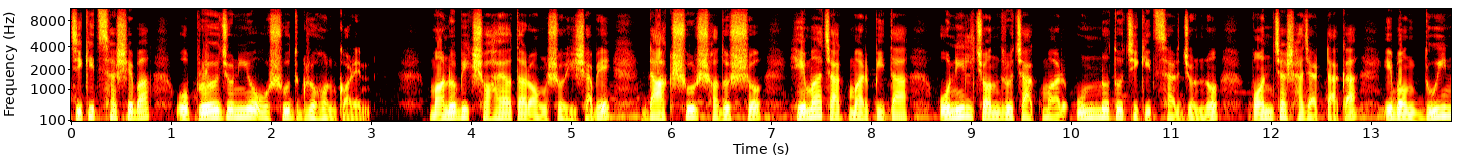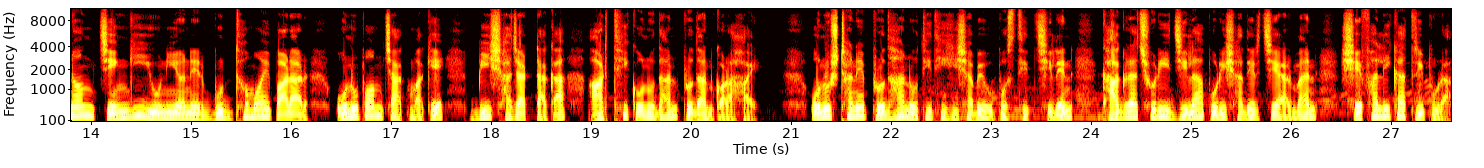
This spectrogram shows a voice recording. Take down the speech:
চিকিৎসা সেবা ও প্রয়োজনীয় ওষুধ গ্রহণ করেন। মানবিক সহায়তার অংশ হিসাবে ডাকসুর সদস্য হেমা চাকমার পিতা অনিল চন্দ্র চাকমার উন্নত চিকিৎসার জন্য পঞ্চাশ হাজার টাকা এবং দুই নং চেঙ্গি ইউনিয়নের বুদ্ধময় পাড়ার অনুপম চাকমাকে বিশ হাজার টাকা আর্থিক অনুদান প্রদান করা হয়। অনুষ্ঠানে প্রধান অতিথি হিসাবে উপস্থিত ছিলেন খাগড়াছড়ি জেলা পরিষদের চেয়ারম্যান শেফালিকা ত্রিপুরা।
